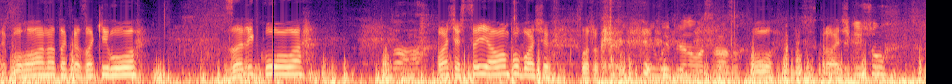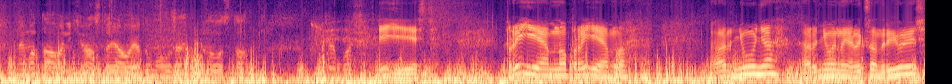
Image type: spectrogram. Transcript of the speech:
Непогана така за кіло. Залікова. Бачиш, це я вам побачив. Флажок. І виплюнула сразу. О, з краєчка. Підійшов, не мотала, ніхіра стояла, я думав вже холоста. І єсть. Приємно, приємно. Гарнюня, гарнюний Олександр Юрійович.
